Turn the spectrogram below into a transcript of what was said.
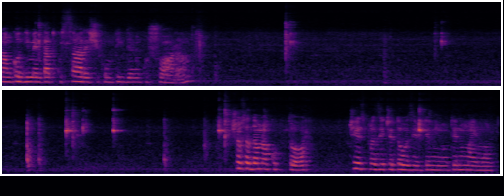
L-am condimentat cu sare și cu un pic de nucușoară. Și o să dăm la cuptor 15-20 de minute, nu mai mult.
